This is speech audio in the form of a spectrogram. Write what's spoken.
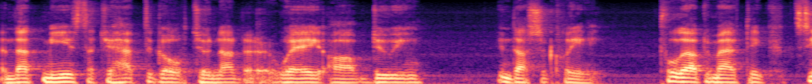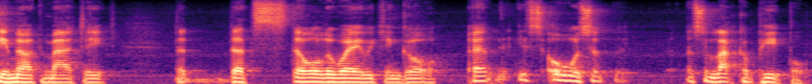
And that means that you have to go to another way of doing industrial cleaning. Fully automatic, semi-automatic. That, that's the only way we can go and it's always a, it's a lack of people.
